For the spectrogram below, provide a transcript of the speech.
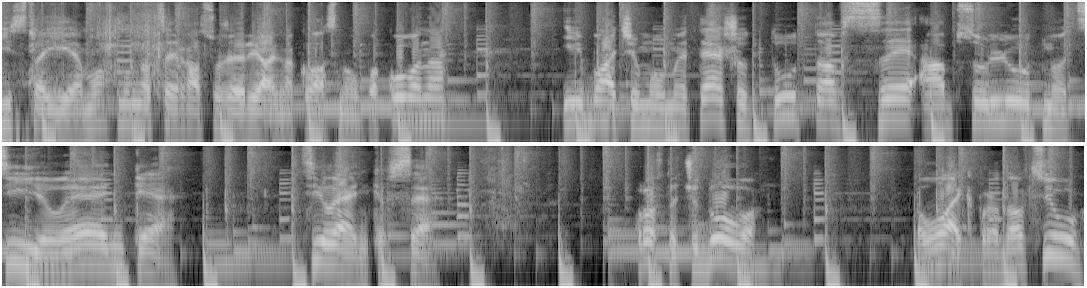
Дістаємо. Ну, на цей раз уже реально класно упакована. І бачимо ми те, що тут все абсолютно ціленьке. Ціленьке все. Просто чудово. Лайк продавцю.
